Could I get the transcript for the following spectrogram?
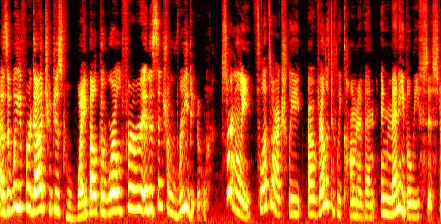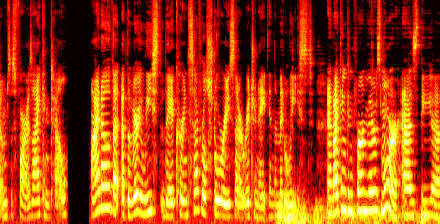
as a way for God to just wipe out the world for an essential redo. Certainly, floods are actually a relatively common event in many belief systems, as far as I can tell. I know that at the very least they occur in several stories that originate in the Middle East. And I can confirm there's more, as the uh,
